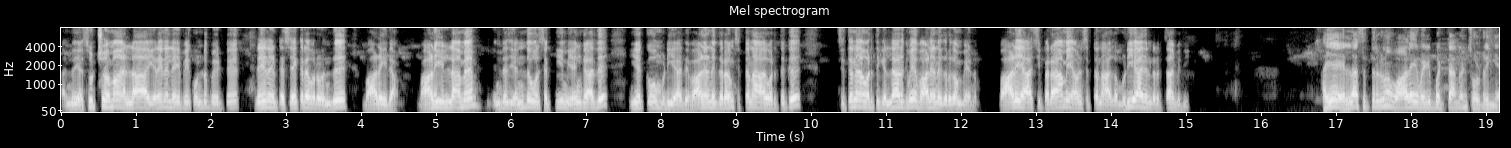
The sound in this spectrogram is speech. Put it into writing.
அந்த சுட்சமா எல்லா இறைநிலையை போய் கொண்டு போயிட்டு இறைவன்கிட்ட சேர்க்கிறவர் வந்து வாழை தான் வாழை இல்லாம எந்த எந்த ஒரு சக்தியும் இயங்காது இயக்கவும் முடியாது. வாழை அனுகிரகம் சித்தனா ஆகிறதுக்கு சித்தனா ஆகிறதுக்கு எல்லாருக்குமே வாழை அனுகிரகம் வேணும். வாழை ஆசி பெறாம எவனும் சித்தன் ஆக முடியாதுன்றது தான் விதி. ஐயா எல்லா சித்தர்களும் வாழையை வழிபட்டாங்கன்னு சொல்றீங்க.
